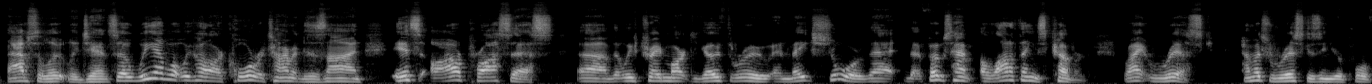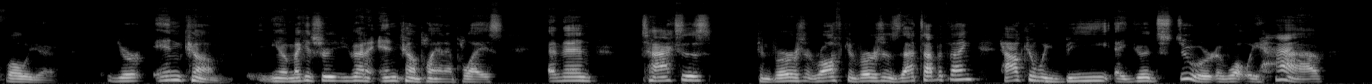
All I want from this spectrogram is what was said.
Absolutely, Jen. So we have what we call our core retirement design. It's our process uh, that we've trademarked to go through and make sure that that folks have a lot of things covered. Right, risk how much risk is in your portfolio, your income, you know, making sure you got an income plan in place, and then taxes, conversion, Roth conversions, that type of thing. How can we be a good steward of what we have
